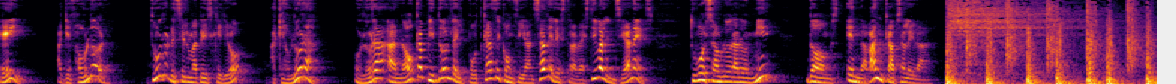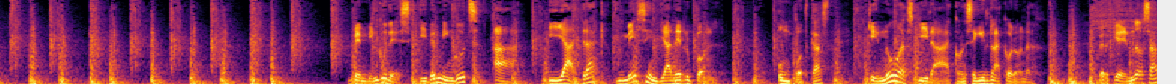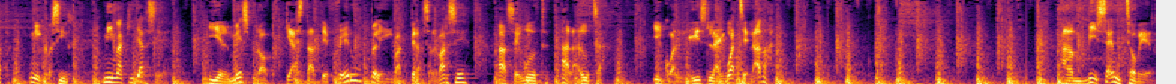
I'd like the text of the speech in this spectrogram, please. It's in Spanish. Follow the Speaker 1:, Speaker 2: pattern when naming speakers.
Speaker 1: Ei, a què fa olor? Tu olores el mateix que jo? A què olora? Olora a nou capítol del podcast de confiança de les travesti valencianes. Tu vols olorar-ho amb mi? Doncs endavant, capçalera!
Speaker 2: Benvingudes i benvinguts a Hi ha drac més enllà de RuPaul, un podcast que no aspira a aconseguir la corona, perquè no sap ni cosir, ni maquillar-se, i el més prop que ha estat de fer un playback per a salvar-se ha segut a la dutxa. I quan vist l'aigua gelada. Amb Vicent Chover.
